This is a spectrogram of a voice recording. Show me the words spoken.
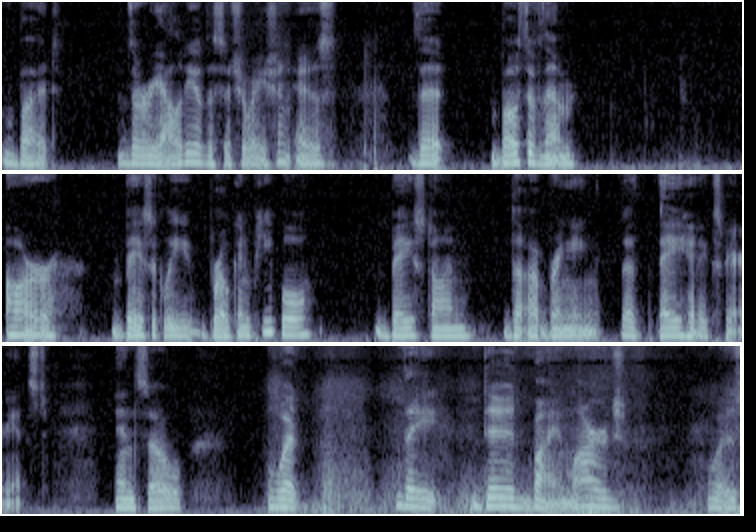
but the reality of the situation is that both of them are basically broken people based on the upbringing that they had experienced. And so, what they did by and large was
